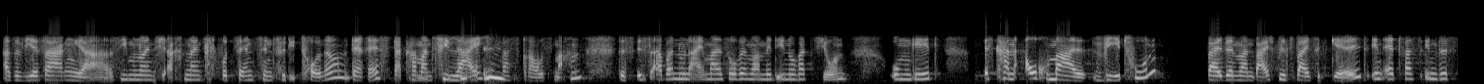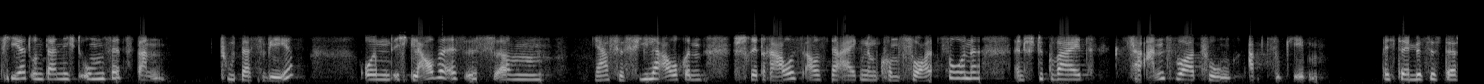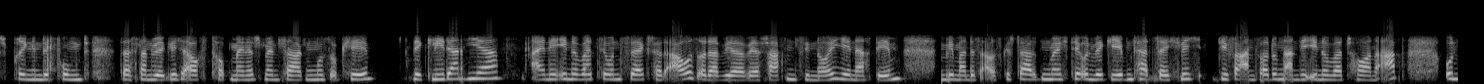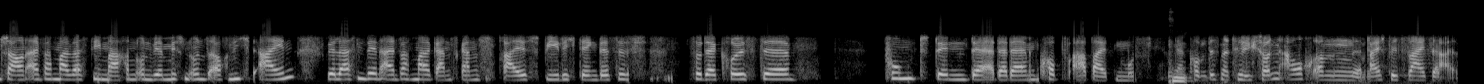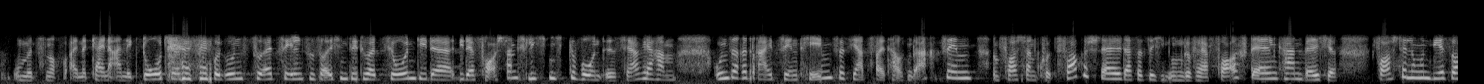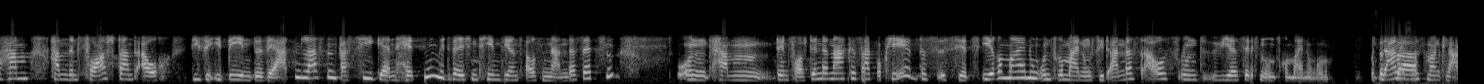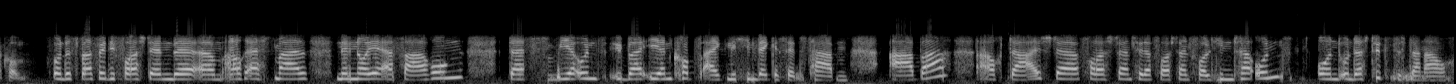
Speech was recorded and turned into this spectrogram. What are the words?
Also wir sagen ja, 97, 98 Prozent sind für die Tonne. Der Rest, da kann man vielleicht was draus machen. Das ist aber nun einmal so, wenn man mit Innovation umgeht. Es kann auch mal wehtun. Weil wenn man beispielsweise Geld in etwas investiert und dann nicht umsetzt, dann tut das weh. Und ich glaube, es ist ähm, ja für viele auch ein Schritt raus aus der eigenen Komfortzone, ein Stück weit Verantwortung abzugeben. Ich denke, das ist der springende Punkt, dass dann wirklich auch Top-Management sagen muss, okay, wir gliedern hier eine Innovationswerkstatt aus oder wir, wir schaffen sie neu, je nachdem, wie man das ausgestalten möchte. Und wir geben tatsächlich die Verantwortung an die Innovatoren ab und schauen einfach mal, was die machen. Und wir mischen uns auch nicht ein. Wir lassen denen einfach mal ganz, ganz freies Spiel. Ich denke, das ist so der größte Punkt, den der, der da im Kopf arbeiten muss. Da kommt es natürlich schon auch ähm, beispielsweise, um jetzt noch eine kleine Anekdote von uns zu erzählen, zu solchen Situationen, die der, die der Vorstand schlicht nicht gewohnt ist. Ja, wir haben unsere 13 Themen fürs Jahr 2018 im Vorstand kurz vorgestellt, dass er sich ihn ungefähr vorstellen kann, welche Vorstellungen wir so haben, haben den Vorstand auch diese Ideen bewerten lassen, was sie gern hätten, mit welchen Themen wir uns auseinandersetzen und haben den Vorständen danach gesagt, okay, das ist jetzt Ihre Meinung, unsere Meinung sieht anders aus und wir setzen unsere Meinung um. Und das damit muss man klarkommen. Und es war für die Vorstände ähm, auch erstmal eine neue Erfahrung, dass wir uns über ihren Kopf eigentlich hinweggesetzt haben. Aber auch da ist der Vorstand, für der Vorstand voll hinter uns und unterstützt es dann auch.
